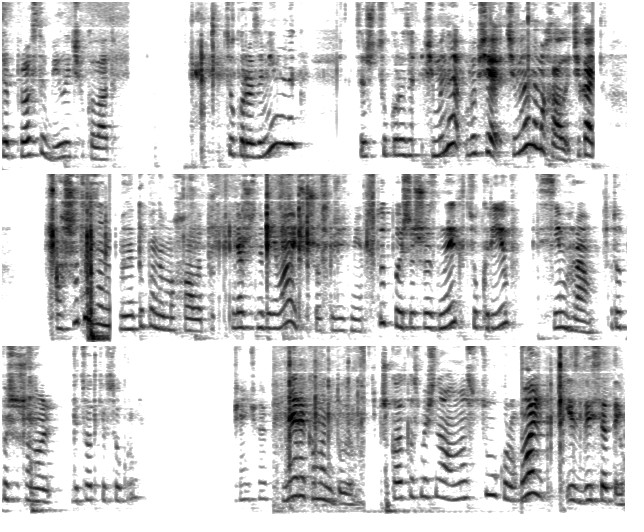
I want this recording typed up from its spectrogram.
Це просто білий шоколад. Цукорозамінник. Це ж цукорозамінник. Чи мене взагалі, чи мене намахали? Чекай. А що це за мене тупо намахали? Я щось не розумію, чи що, скажіть мені. Тут пише, що з них цукрів 7 грам. А тут пише, що 0% цукру. Не- рекомендую. Шоколадка смачна, у з цукром. 0 із 10.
